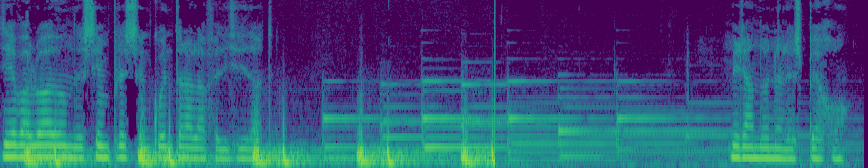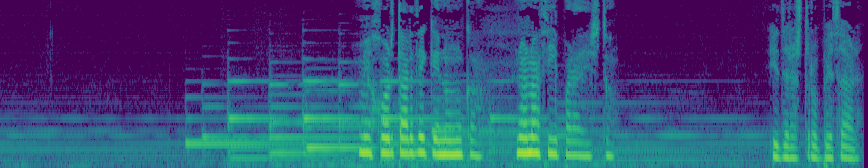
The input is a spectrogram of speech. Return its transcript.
llévalo a donde siempre se encuentra la felicidad. Mirando en el espejo. Mejor tarde que nunca. No nací para esto. Y tras tropezar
